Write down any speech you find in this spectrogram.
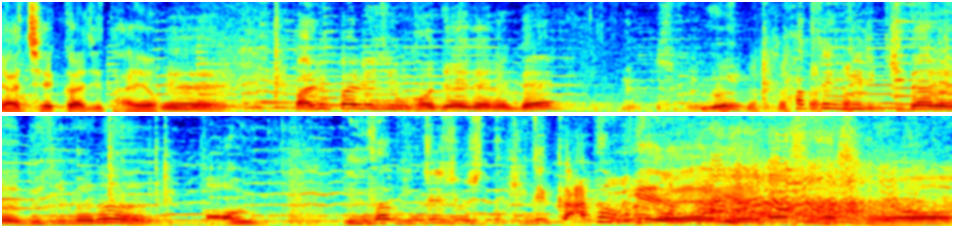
야채까지 다요. 예, 빨리빨리 지금 건져야 되는데 이거 학생들이 기다려요. 늦으면은 어우, 인상 굉장히 좋으신데 굉장히 까다롭게 예, 말씀하시네요.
